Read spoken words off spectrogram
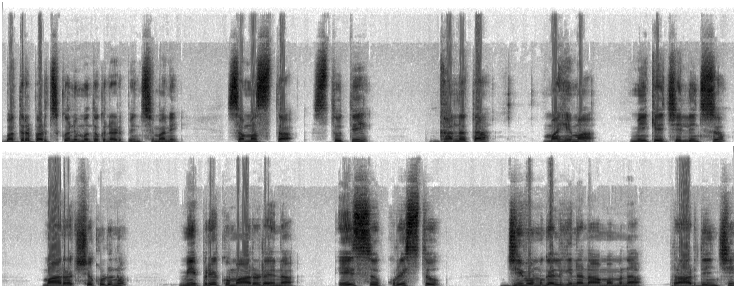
భద్రపరుచుకొని ముందుకు నడిపించమని సమస్త స్థుతి ఘనత మహిమ మీకే చెల్లించు. మా రక్షకుడును మీ ప్రియకుమారుడైన యేసు క్రీస్తు జీవము కలిగిన నామమున ప్రార్థించి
